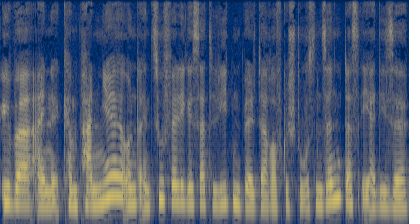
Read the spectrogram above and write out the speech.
über eine Kampagne und ein zufälliges Satellitenbild darauf gestoßen sind, dass er diese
